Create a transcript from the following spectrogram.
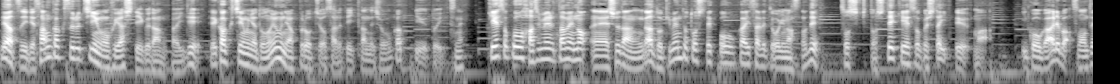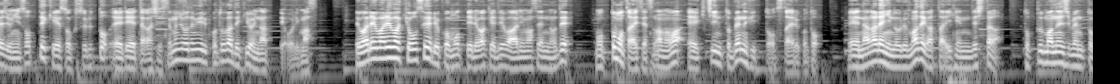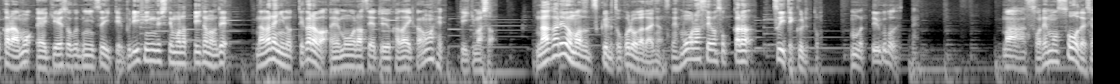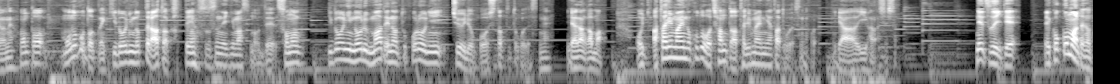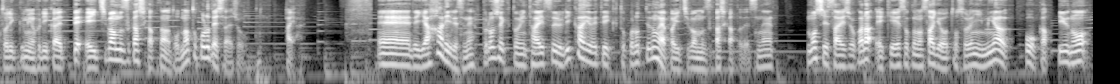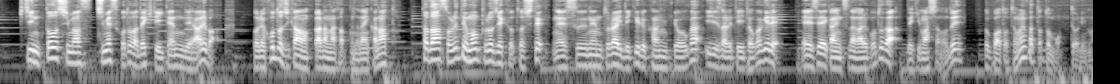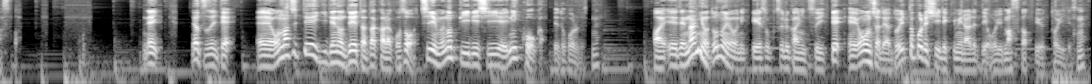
では続いて参画するチームを増やしていく段階で、各チームにはどのようにアプローチをされていったんでしょうかっていう問いですね。計測を始めるための、えー、手段がドキュメントとして公開されておりますので、組織として計測したいという、まあ、意向があれば、その手順に沿って計測すると、えー、データがシステム上で見ることができるようになっております。で我々は強制力を持っているわけではありませんので、最も大切なのは、えー、きちんとベネフィットを伝えること、え流れに乗るまでが大変でしたが、トップマネジメントからも、え計測についてブリーフィングしてもらっていたので、流れに乗ってからは、え網羅性という課題感は減っていきました。流れをまず作るところが大事なんですね。網羅性はそこからついてくると。うん、いうことですね。まあ、それもそうですよね。本当物事って、ね、軌道に乗ったら、あとは勝手に進んでいきますので、その軌道に乗るまでのところに注力をしたってとこですね。いや、なんかまあ、当たり前のことをちゃんと当たり前にやったってことですね、これ。いや、いい話でした。で、続いて、ここまでの取り組みを振り返って、一番難しかったのはどんなところでしたでしょうか？はいはい。えー、で、やはりですね、プロジェクトに対する理解を得ていくところっていうのがやっぱり一番難しかったですね。もし最初から計測の作業とそれに見合う効果っていうのをきちんとします示すことができていたのであれば、それほど時間はかからなかったんじゃないかなと。ただ、それでもプロジェクトとして、え数年トライできる環境が維持されていたおかげで、え成果につながることができましたので、そこはとても良かったと思っておりますと。で、では続いて、えー、同じ定義でのデータだからこそ、チームの PDCA に効果っていうところですね。はい、で何をどのように計測するかについて、えー、御社ではどういったポリシーで決められておりますかという問いですね。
